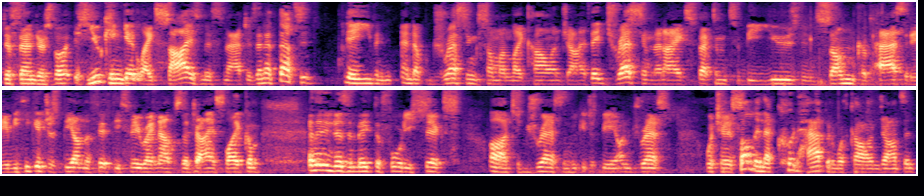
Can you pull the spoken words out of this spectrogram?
defenders. But if you can get like size mismatches, and if that's it, they even end up dressing someone like Colin John. If they dress him, then I expect him to be used in some capacity. I mean, he could just be on the 53 right now because the Giants like him, and then he doesn't make the 46 uh, to dress, and he could just be undressed which is something that could happen with Collin Johnson,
